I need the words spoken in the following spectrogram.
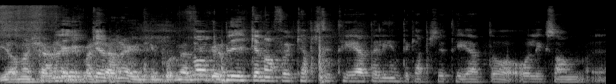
Ja, man man Publiken. tjänar ingenting på det. vad publiken har för kapacitet eller inte kapacitet. Och, och liksom, eh,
